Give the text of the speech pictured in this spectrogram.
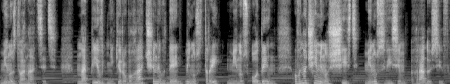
мінус 12. На півдні Кіровоградщини в день мінус 3, мінус 1, вночі мінус 6, мінус 8 градусів.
